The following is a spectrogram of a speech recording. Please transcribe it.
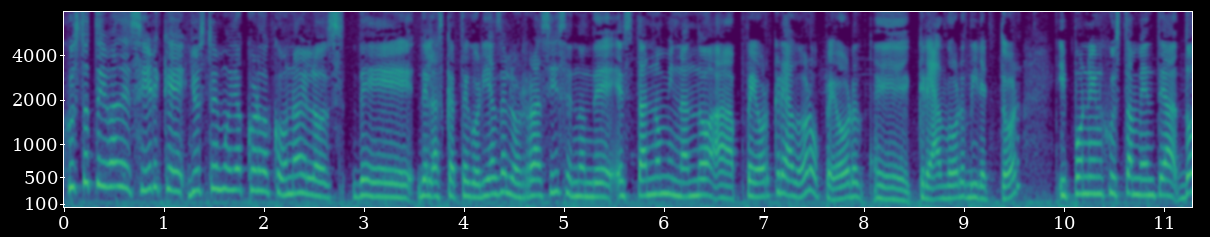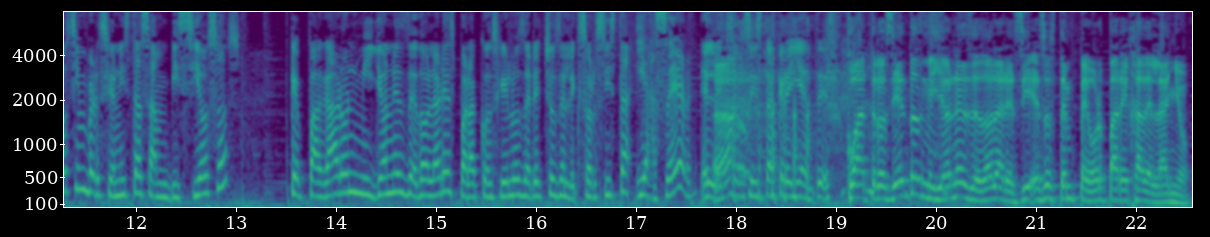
Justo te iba a decir que yo estoy muy de acuerdo con una de los de, de las categorías de los racis en donde están nominando a peor creador o peor eh, creador director y ponen justamente a dos inversionistas ambiciosos que pagaron millones de dólares para conseguir los derechos del exorcista y hacer el Ah. exorcista creyentes. 400 millones de dólares, sí, eso está en peor pareja del año.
